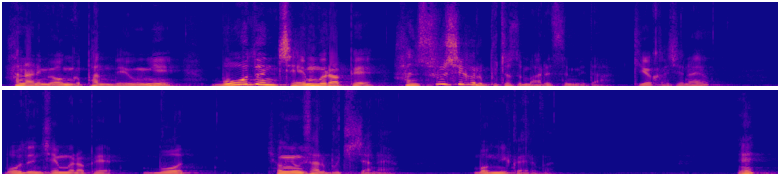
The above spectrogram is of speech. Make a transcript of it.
하나님이 언급한 내용이 모든 재물 앞에 한 수식어를 붙여서 말했습니다. 기억하시나요? 모든 재물 앞에 무엇? 형용사를 붙이잖아요. 뭡니까, 여러분? 예?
